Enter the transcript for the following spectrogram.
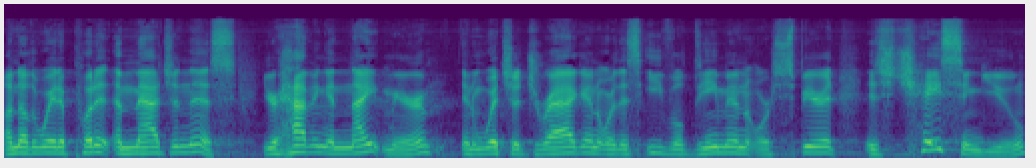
Another way to put it, imagine this. You're having a nightmare in which a dragon or this evil demon or spirit is chasing you,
